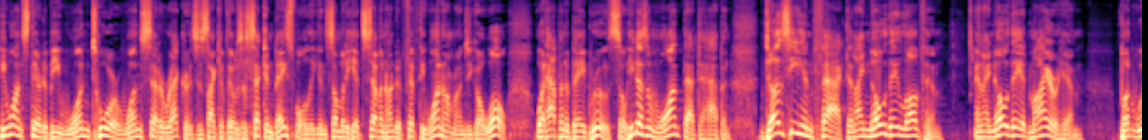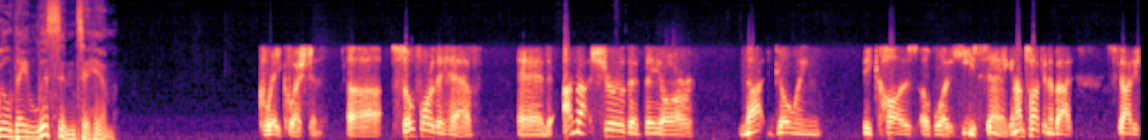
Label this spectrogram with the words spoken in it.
He wants there to be one tour, one set of records. It's like if there was a second baseball league and somebody hit 751 home runs, you go, whoa, what happened to Babe Ruth? So he doesn't want that to happen. Does he, in fact, and I know they love him and I know they admire him, but will they listen to him? Great question. Uh, so far, they have, and I'm not sure that they are not going because of what he's saying. And I'm talking about Scotty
